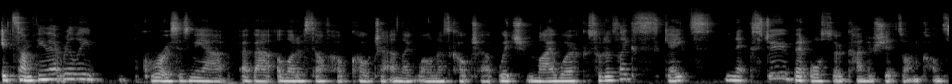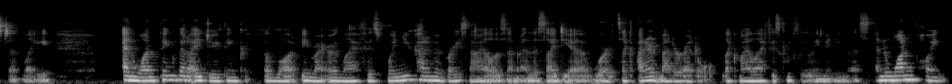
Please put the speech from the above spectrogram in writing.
it's something that really grosses me out about a lot of self-help culture and like wellness culture which my work sort of like skates next to but also kind of shits on constantly and one thing that i do think a lot in my own life is when you kind of embrace nihilism and this idea where it's like i don't matter at all like my life is completely meaningless. And at one point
